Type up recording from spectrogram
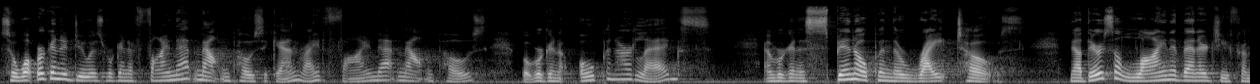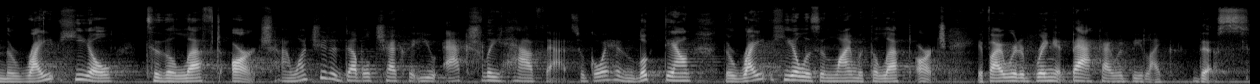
So what we're going to do is we're going to find that mountain pose again, right? Find that mountain pose, but we're going to open our legs and we're going to spin open the right toes. Now there's a line of energy from the right heel to the left arch. I want you to double check that you actually have that. So go ahead and look down. The right heel is in line with the left arch. If I were to bring it back, I would be like this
